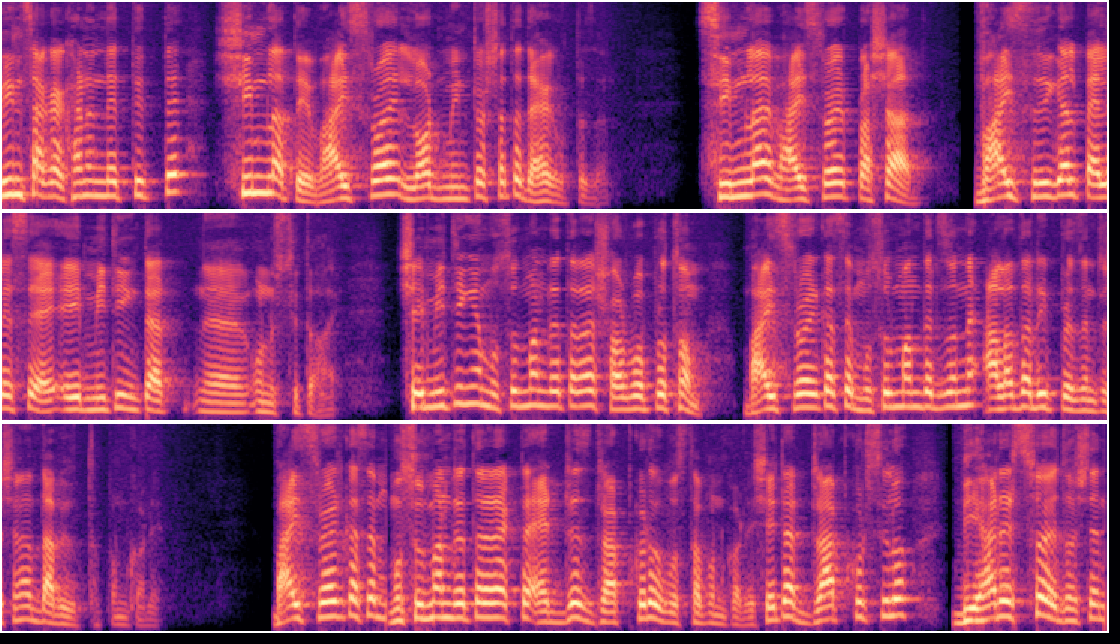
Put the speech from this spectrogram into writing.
প্রিন্স আগা খানের নেতৃত্বে সিমলাতে ভাইসরয় লর্ড মিন্টোর সাথে দেখা করতে যান। সিমলায় ভাইসরয়ের প্রাসাদ ভাইস রিগাল প্যালেসে এই মিটিংটা অনুষ্ঠিত হয়। সেই মিটিংয়ে মুসলমান নেতারা সর্বপ্রথম ভাইসরয়ের কাছে মুসলমানদের জন্য আলাদা রিপ্রেজেন্টেশনের দাবি উত্থাপন করে। ভাইসরয়ের কাছে মুসলমান নেতারা একটা অ্যাড্রেস ড্রাফট করে উপস্থাপন করে। সেটা ড্রাফট করছিল বিহারের সৈয়দ হোসেন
